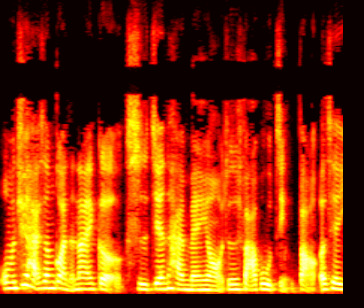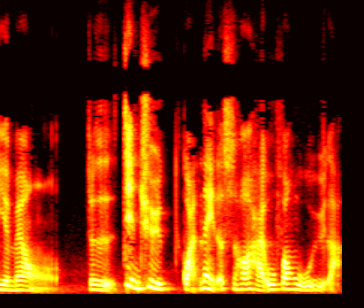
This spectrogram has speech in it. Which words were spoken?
我们去海参馆的那一个时间还没有就是发布警报，而且也没有就是进去馆内的时候还无风无雨啦。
